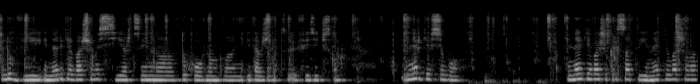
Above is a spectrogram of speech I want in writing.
любви, энергия вашего сердца именно в духовном плане и также вот в физическом. Энергия всего. Энергия вашей красоты, энергия вашего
